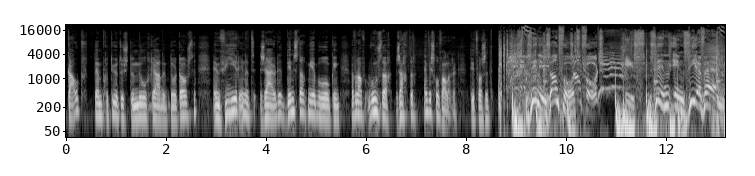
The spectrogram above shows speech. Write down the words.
koud. Temperatuur tussen de 0 graden in het noordoosten en 4 in het zuiden. Dinsdag meer bewolking en vanaf woensdag zachter en wisselvalliger. Dit was het. Zin in Zandvoort, Zandvoort is zin in ZFM.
